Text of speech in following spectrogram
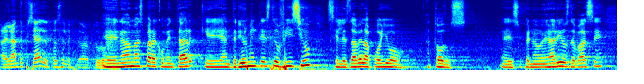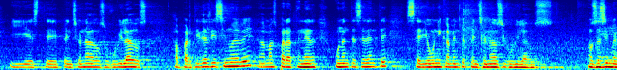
adelante, oficial, y después el regidor Arturo. Eh, nada más para comentar que anteriormente a este oficio se les daba el apoyo a todos, eh, supernumerarios de base y este, pensionados o jubilados. A partir del 19, nada más para tener un antecedente, se dio únicamente pensionados y jubilados. No sé si me...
